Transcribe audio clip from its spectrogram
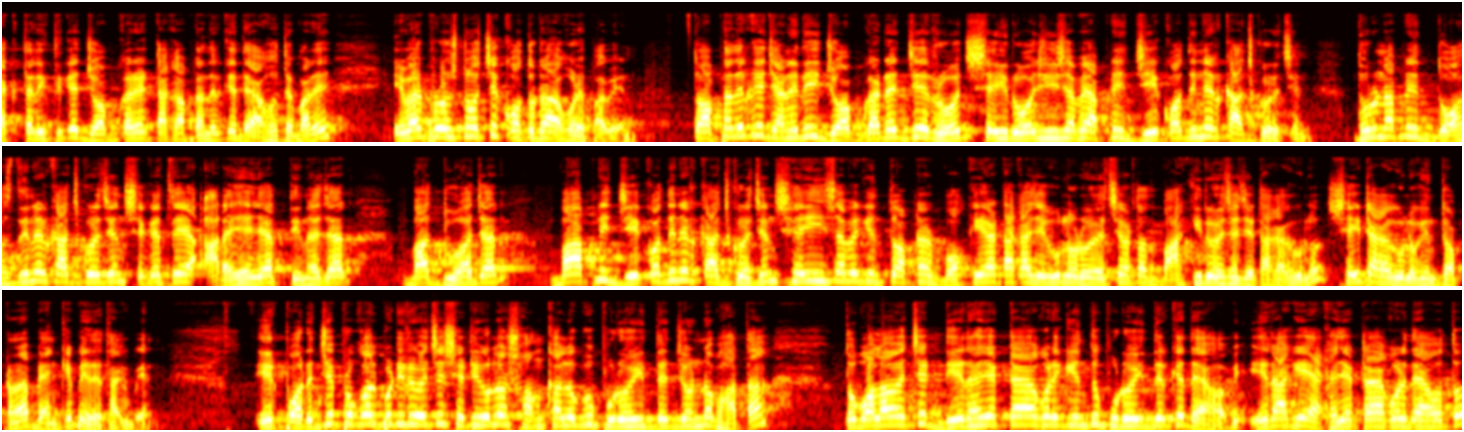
এক তারিখ থেকে জব কার্ডের টাকা আপনাদেরকে দেওয়া হতে পারে। এবার প্রশ্ন হচ্ছে, কত টাকা করে পাবেন? তো আপনাদেরকে জানিয়ে দিই জব কার্ডের যে রোজ, সেই রোজ হিসাবে আপনি যে কদিনের কাজ করেছেন, ধরুন আপনি দশ দিনের কাজ করেছেন, সেক্ষেত্রে আড়াই হাজার, তিন হাজার বা দু হাজার, বা আপনি যে কদিনের কাজ করেছেন, সেই হিসাবে কিন্তু আপনার বকেয়া টাকা যেগুলো রয়েছে, অর্থাৎ বাকি রয়েছে যে টাকাগুলো, সেই টাকাগুলো কিন্তু আপনারা ব্যাংকে পেতে থাকবেন। এরপরের যে প্রকল্পটি রয়েছে, সেটি হলো সংখ্যালঘু পুরোহিতদের জন্য ভাতা। তো বলা হয়েছে দেড় হাজার টাকা করে কিন্তু পুরোহিতদেরকে দেওয়া হবে। এর আগে এক হাজার টাকা করে দেওয়া হতো,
